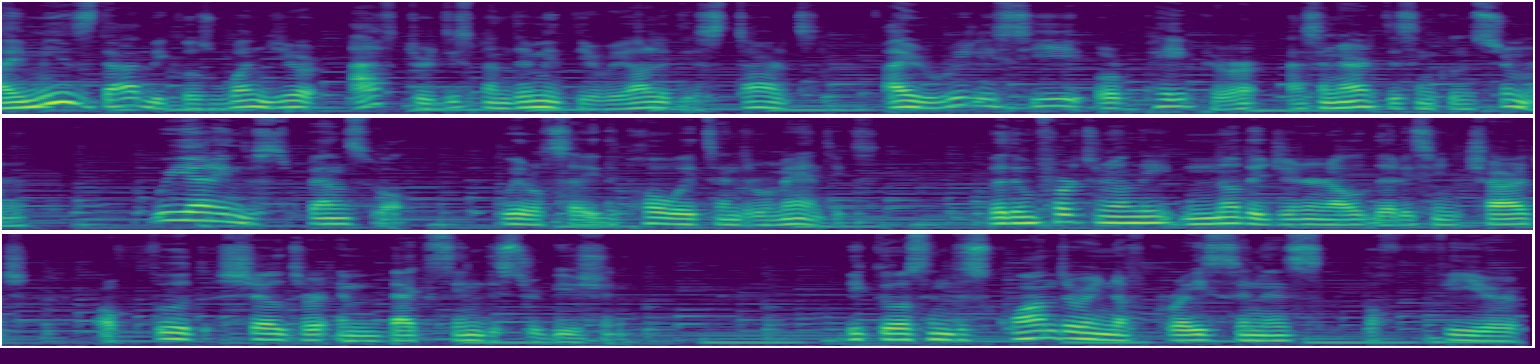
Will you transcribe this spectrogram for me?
I miss that because one year after this pandemic the reality starts, I really see our paper as an artist and consumer. We are indispensable, we'll say the poets and the romantics, but unfortunately not the general that is in charge of food, shelter, and vaccine distribution. Because in the squandering of craziness, of fear,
